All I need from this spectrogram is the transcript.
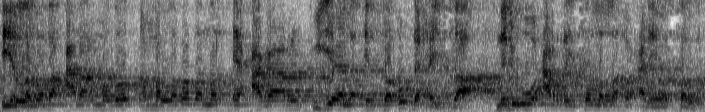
iyo labada calaamadood ama labada nal ee cagaaran ku yaalla inta u dhaxaysa nebigu uu carray sala allahu calayh wasalam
